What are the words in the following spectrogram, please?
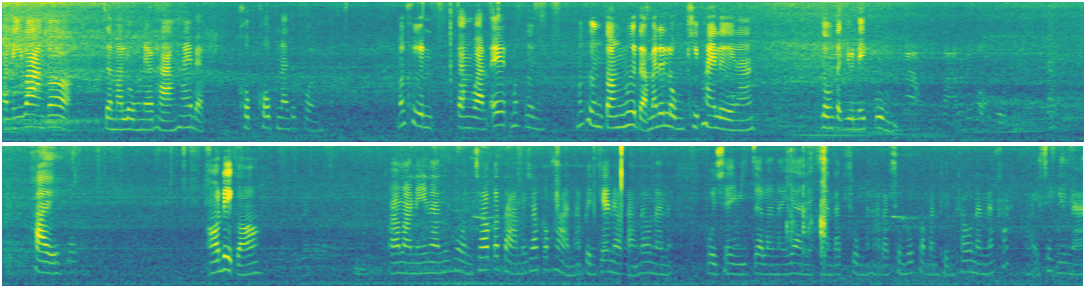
วันนี้ว่างก็จะมาลงแนวทางให้แบบครบๆนะทุกคน เมื่อคืนกลางวัน เอ๊ะ เมื่อคืน เมื่อคืนตอนมืดอะไม่ได้ลงคลิปให้เลยนะ ลงแต่อยู่ในกลุ่ม ใคร อ๋อ เด็กเหรอ ประมาณนี้นะทุกคน ชอบก็ตามไม่ชอบก็ผ่านนะ เป็นแค่แนวทางเท่านั้นนะโปรดใช้วิจารณญาณในการรับชมนะคะ รับชมเพื่อความบันเทิงเท่านั้นนะคะ ขอให้โชคดีนะ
